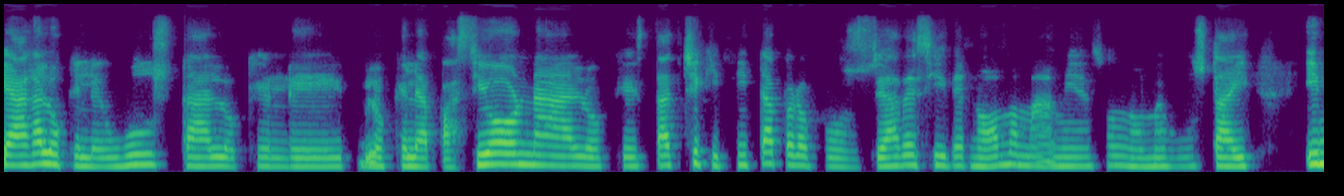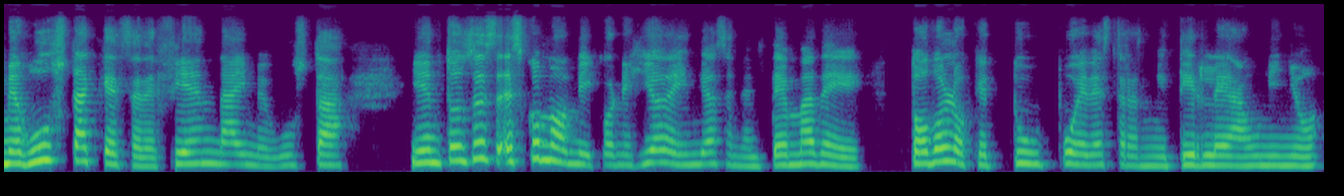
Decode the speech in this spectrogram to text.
que haga lo que le gusta, lo que le, lo que le apasiona, lo que está chiquitita, pero pues ya decide, no, mamá, a mí eso no me gusta y, y me gusta que se defienda y me gusta. Y entonces es como mi conejillo de indias en el tema de todo lo que tú puedes transmitirle a un niño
